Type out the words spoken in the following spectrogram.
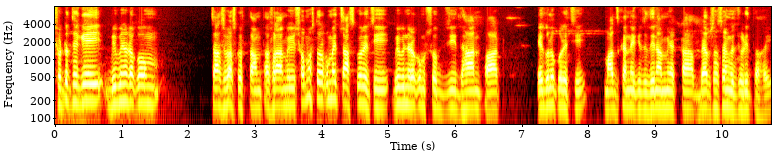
ছোট থেকেই বিভিন্ন রকম চাষবাস করতাম। তাছাড়া আমি সমস্ত রকমের চাষ করেছি, বিভিন্ন রকম সবজি, ধান, পাট এগুলো করেছি। মাঝখানে কিছুদিন আমি একটা ব্যবসার সঙ্গে জড়িত হই।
